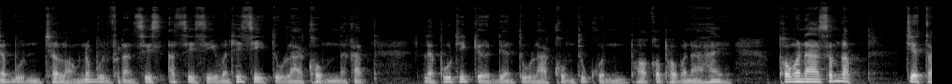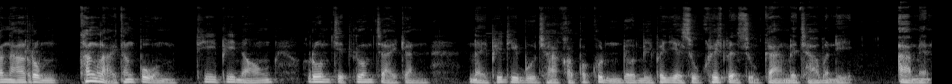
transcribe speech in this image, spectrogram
นบุญฉลองนบุญฟรานซิสอัสซีซีวันที่ 4 ตุลาคมนะครับ และผู้ที่เกิดเดือนตุลาคมทุกคนพ่อก็ภาวนาให้ ภาวนาสำหรับเจตนารมณ์ทั้งหลายทั้งปวงที่พี่น้องร่วมจิตร่วมใจกัน ในพิธีบูชาขอบพระคุณ โดยมีพระเยซูคริสต์เป็นศูนย์กลางในเช้าวันนี้ อาเมน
